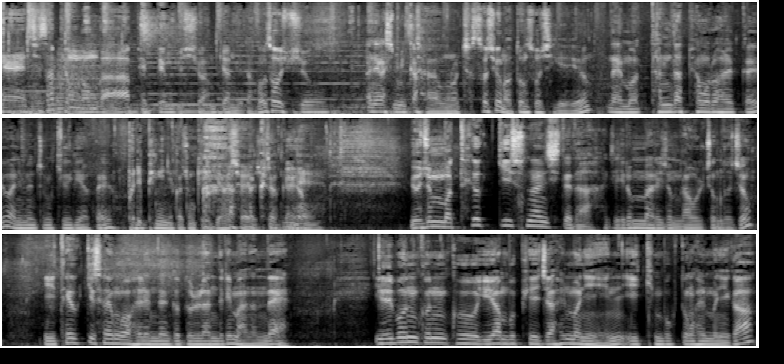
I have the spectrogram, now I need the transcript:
네, 시사평론가 백병규 씨와 함께합니다. 어서 오십시오. 안녕하십니까. 자, 오늘 첫 소식은 어떤 소식이에요? 네, 뭐 단답형으로 할까요? 아니면 좀 길게 할까요? 브리핑이니까 좀 길게 하셔야죠. 네. 요즘 뭐 태극기 순환 시대다. 이제 이런 말이 좀 나올 정도죠. 이 태극기 사용과 관련된 그 논란들이 많은데 일본군 그 위안부 피해자 할머니인 이 김복동 할머니가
